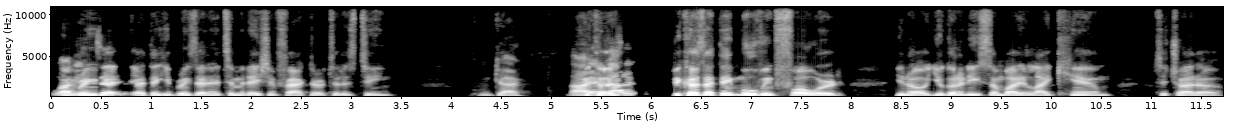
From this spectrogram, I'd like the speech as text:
Well, he I mean, brings that. I think he brings that intimidation factor to this team. Okay. All right, because, because I think moving forward, you know, you're going to need somebody like him to try to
